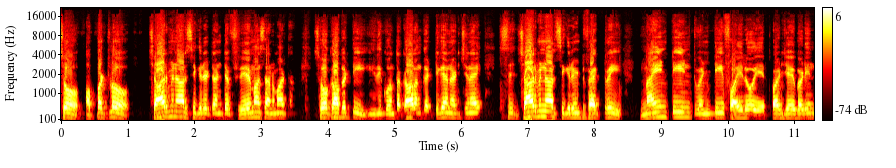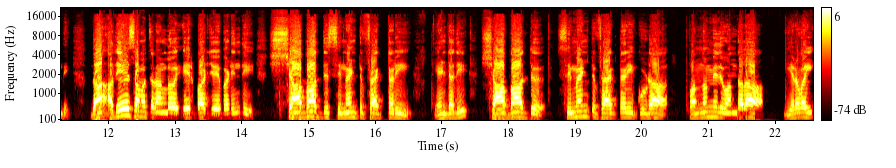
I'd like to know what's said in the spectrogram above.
So అప్పట్లో చార్మినార్ సిగరెట్ అంటే ఫేమస్ అన్నమాట. సో కాబట్టి ఇది కొంతకాలం గట్టిగా నడిచినాయి. Charminar cigarette factory nineteen twenty ఫైవ్లో ఏర్పాటు చేయబడింది. దా అదే సంవత్సరంలో ఏర్పాటు చేయబడింది. Shahabad cement factory. ఏంటది? షాబాద్ సిమెంట్ ఫ్యాక్టరీ కూడా పంతొమ్మిది వందల ఇరవై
